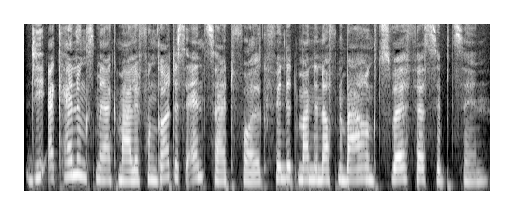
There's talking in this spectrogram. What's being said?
Die Erkennungsmerkmale von Gottes Endzeitvolk findet man in Offenbarung 12, Vers 17.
